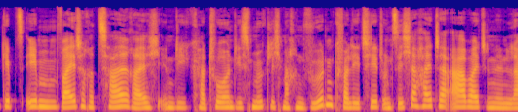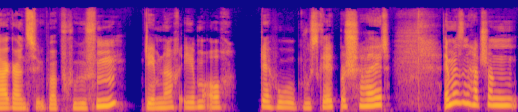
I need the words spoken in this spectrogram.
gibt es eben weitere zahlreiche Indikatoren, die es möglich machen würden, Qualität und Sicherheit der Arbeit in den Lagern zu überprüfen. Demnach eben auch der hohe Bußgeldbescheid. Amazon hat schon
